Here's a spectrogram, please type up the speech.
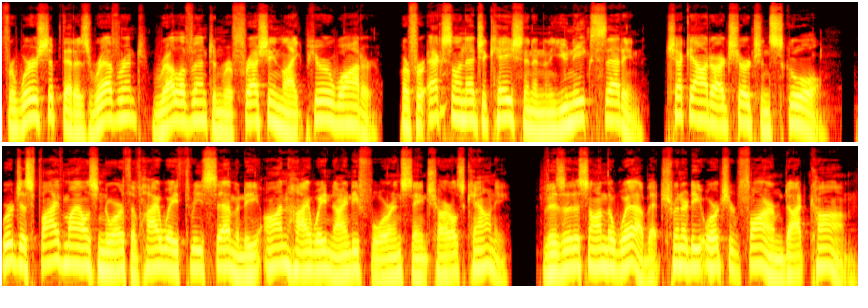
For worship that is reverent, relevant, and refreshing like pure water, or for excellent education in a unique setting, check out our church and school. We're just five miles north of Highway 370 on Highway 94 in St. Charles County. Visit us on the web at trinityorchardfarm.com.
